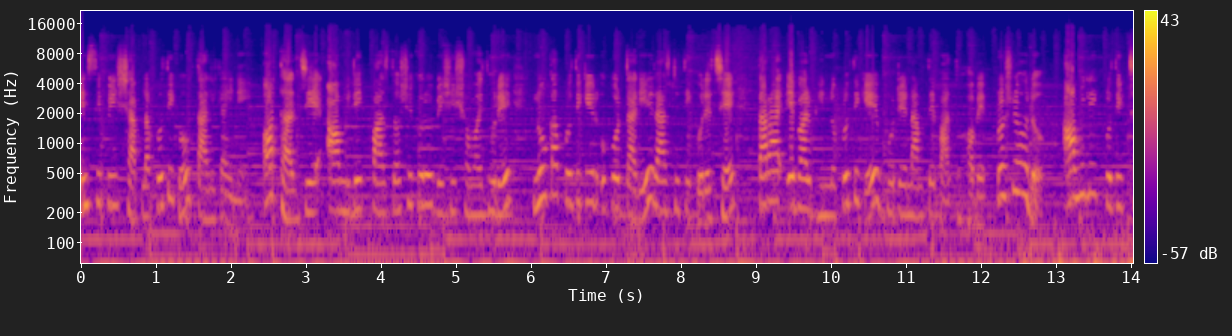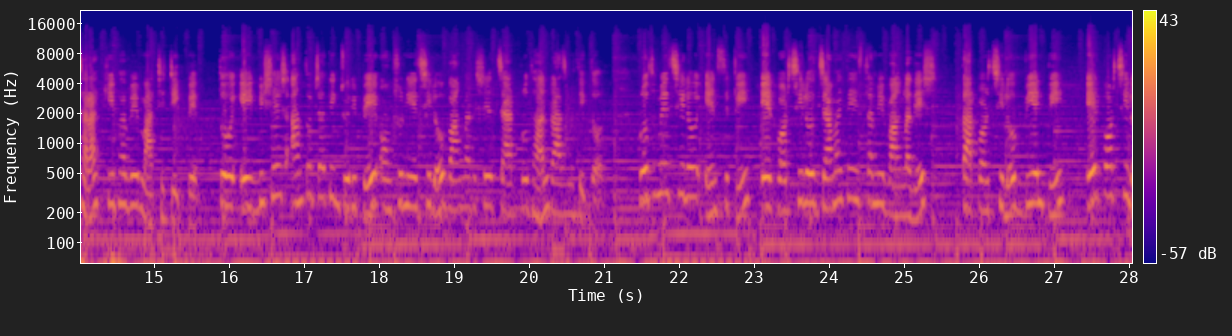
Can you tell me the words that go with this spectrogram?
এনসিপির শাপলা প্রতীকও তালিকায় নেই। অর্থাৎ যে আওয়ামী লীগ পাঁচ দশকেরও বেশি সময় ধরে নৌকা প্রতীকের উপর দাঁড়িয়ে রাজনীতি করেছে, তারা এবার ভিন্ন প্রতীকে ভোটে নামতে বাধ্য হবে। প্রশ্ন হলো, আওয়ামী লীগ প্রতীক ছাড়া কীভাবে মাঠে টিকবে? তো এই বিশেষ আন্তর্জাতিক জরিপে অংশ নিয়েছিল বাংলাদেশের চার প্রধান রাজনৈতিক দল। প্রথমে ছিল এনসিপি, এরপর ছিল জামায়াতে ইসলামী বাংলাদেশ, তারপর ছিল বিএনপি, এরপর ছিল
